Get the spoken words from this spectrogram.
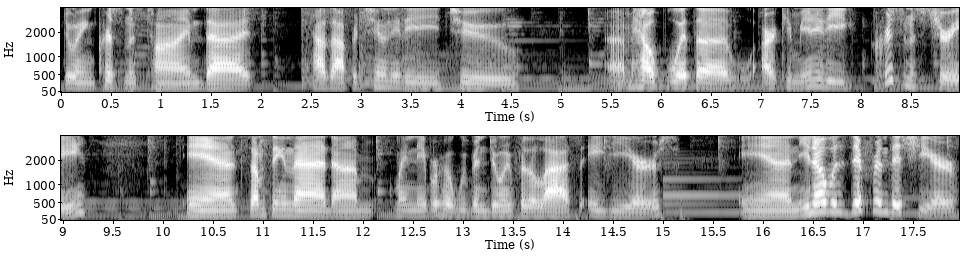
during Christmas time, that have the opportunity to um, help with uh, our community Christmas tree. And something that um, my neighborhood we've been doing for the last eight years. And, you know, it was different this year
